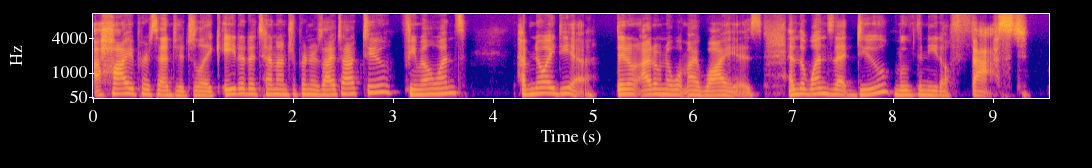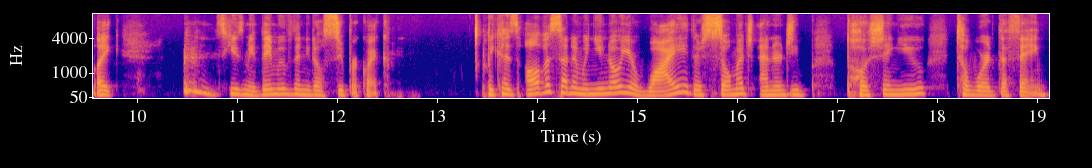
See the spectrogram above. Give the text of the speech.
a high percentage like 8 out of 10 entrepreneurs i talk to female ones have no idea. They don't i don't know what my why is. And the ones that do move the needle fast. Like excuse me they move the needle super quick because all of a sudden when you know your why there's so much energy pushing you toward the thing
